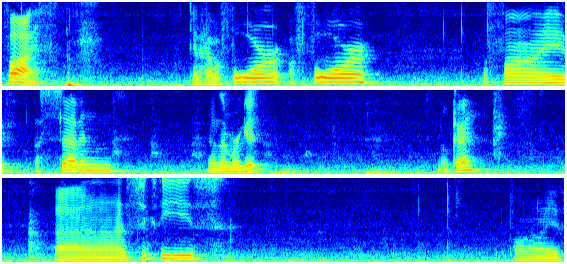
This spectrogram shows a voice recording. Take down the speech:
5. Going to have a 4, a 4, a 5, a 7, and then we're good. Okay. Uh, 60s. 5,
